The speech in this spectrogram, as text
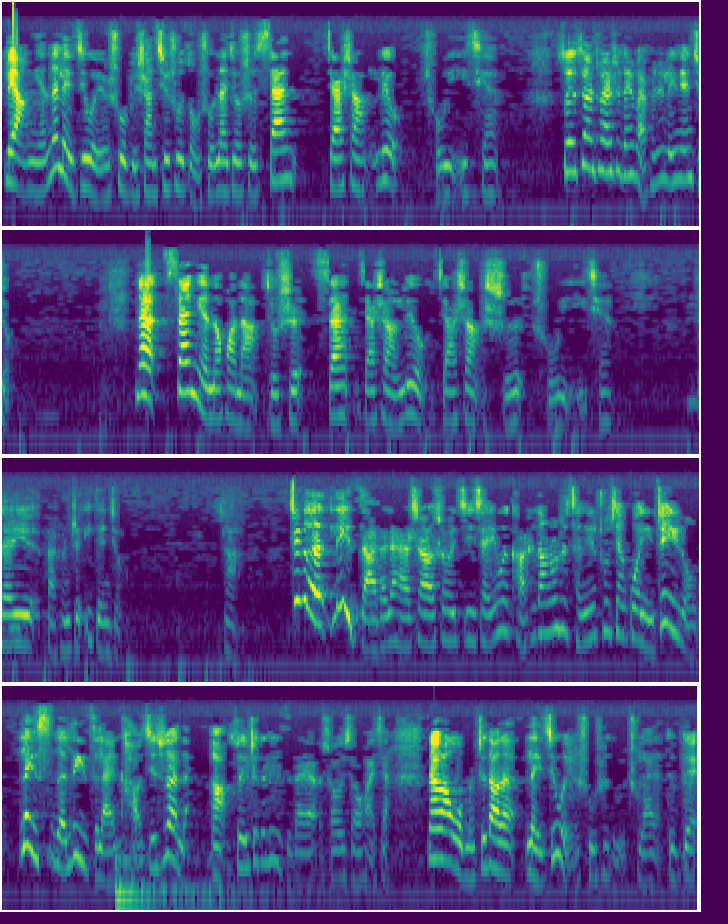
两年的累积违约数比上期初总数，那就是三加上六除以一千，所以算出来是等于百分之零点九。那三年的话呢，就是三加上六加上十除以一千，等于百分之一点九，啊。这个例子啊，大家还是要稍微记一下，因为考试当中是曾经出现过以这一种类似的例子来考计算的啊，所以这个例子大家稍微消化一下。那么我们知道了累积违约数是怎么出来的，对不对？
